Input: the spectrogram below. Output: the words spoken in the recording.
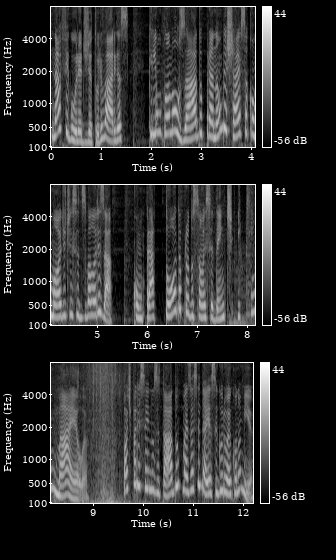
na figura de Getúlio Vargas, cria um plano ousado para não deixar essa commodity se desvalorizar, comprar toda a produção excedente e queimar ela. Pode parecer inusitado, mas essa ideia segurou a economia.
